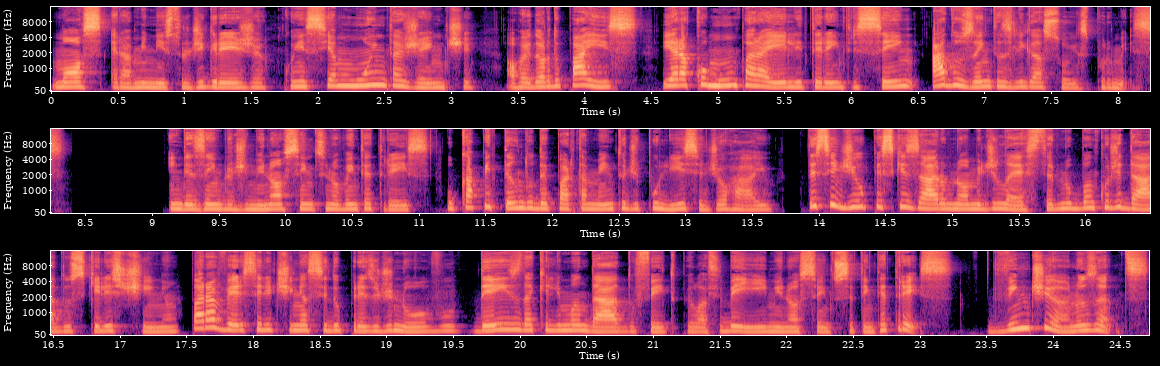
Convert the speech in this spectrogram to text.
Moss era ministro de igreja, conhecia muita gente ao redor do país e era comum para ele ter entre 100 a 200 ligações por mês. Em dezembro de 1993, o capitão do Departamento de Polícia de Ohio decidiu pesquisar o nome de Lester no banco de dados que eles tinham para ver se ele tinha sido preso de novo desde aquele mandado feito pelo FBI em 1973, 20 anos antes.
